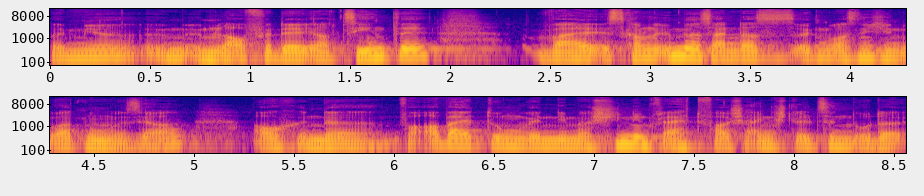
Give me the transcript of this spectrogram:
bei mir im, im Laufe der Jahrzehnte weil es kann immer sein, dass es irgendwas nicht in Ordnung ist. Ja? Auch in der Verarbeitung, wenn die Maschinen vielleicht falsch eingestellt sind oder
